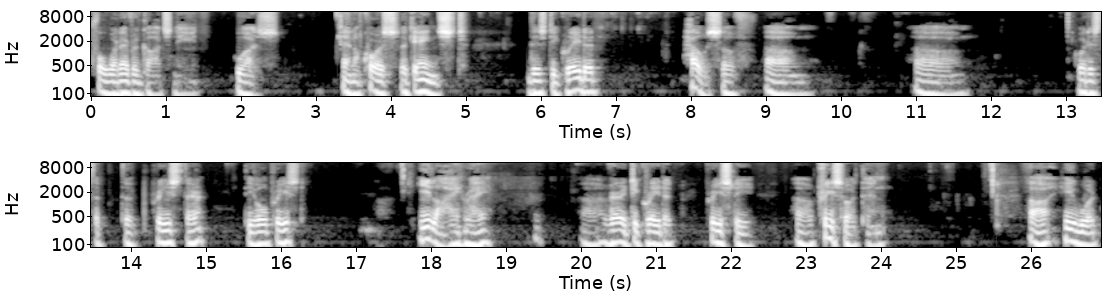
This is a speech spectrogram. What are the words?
for whatever God's need was. And of course, against this degraded house of um, uh, what is the, the priest there? The old priest? Eli, right? uh, very degraded priestly uh, priesthood, then uh, he would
